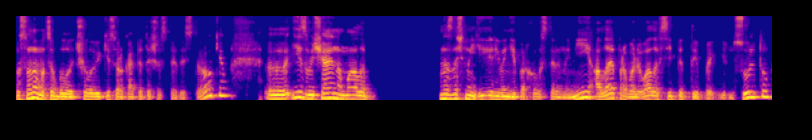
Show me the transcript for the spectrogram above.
В основному це були чоловіки 45-60 років, е, і, звичайно, мали незначний рівень гіперхолестеринемії, але превалювали всі підтипи інсульту,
